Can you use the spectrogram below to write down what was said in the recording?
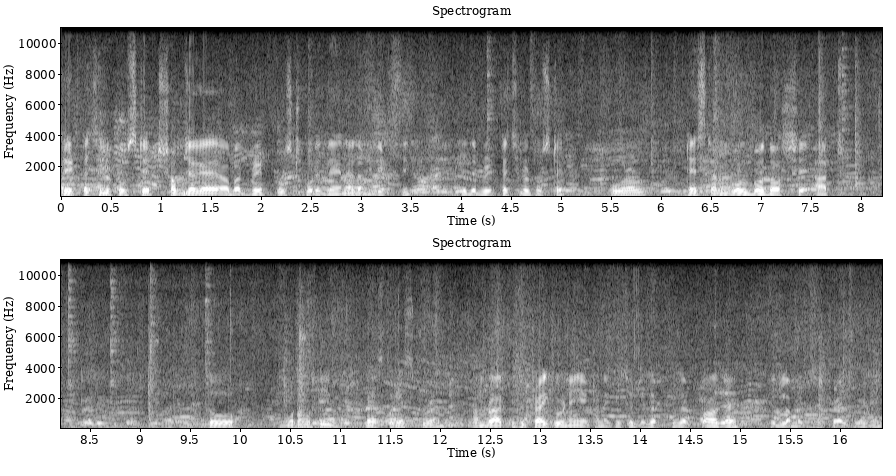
ব্রেডটা ছিল টোস্টেড। সব জায়গায় আবার ব্রেড টোস্ট করে দেয় না, আমি দেখছি। এদের ব্রেডটা ছিল টোস্টেড। ওভারঅল টেস্ট আমি বলব দশে আট। তো মোটামুটি ব্যস্ত রেস্টুরেন্ট আমরা আর কিছু ট্রাই করে নিই, এখানে কিছু ডেজার্ট ফেজার্ট পাওয়া যায়, এগুলো আমরা কিছু ট্রাই করে নিই।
